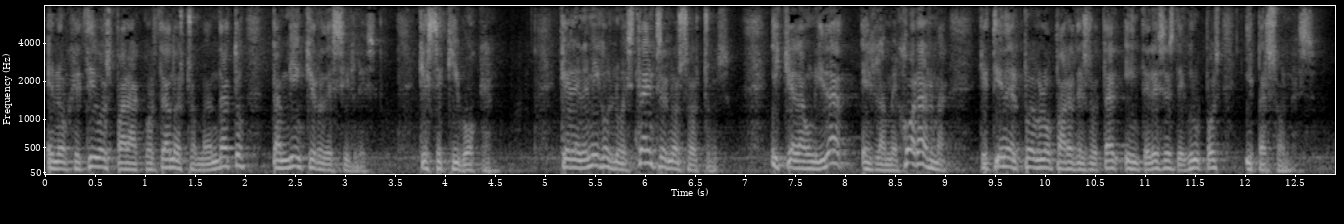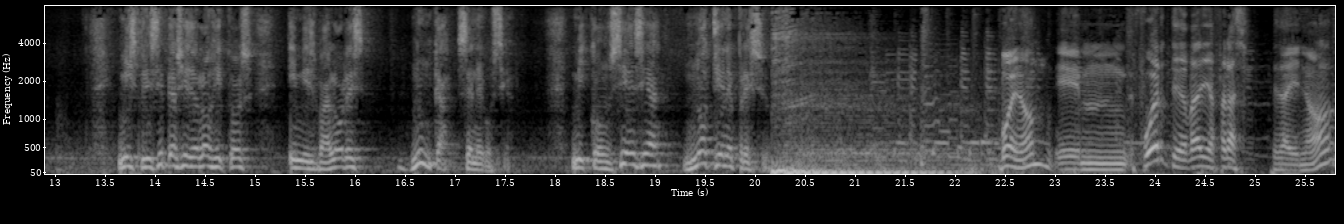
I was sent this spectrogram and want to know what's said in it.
en objetivos para acortar nuestro mandato, también quiero decirles que se equivocan, que el enemigo no está entre nosotros y que la unidad es la mejor arma que tiene el pueblo para derrotar intereses de grupos y personas. Mis principios ideológicos y mis valores nunca se negocian. Mi conciencia no tiene precio. Bueno, eh, fuerte varias frases de ahí, ¿no?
